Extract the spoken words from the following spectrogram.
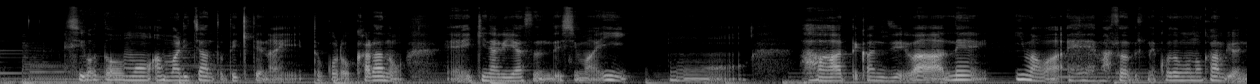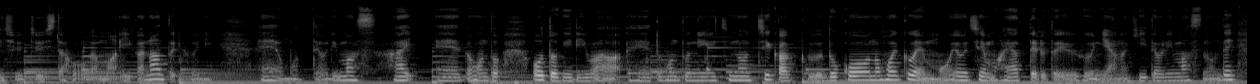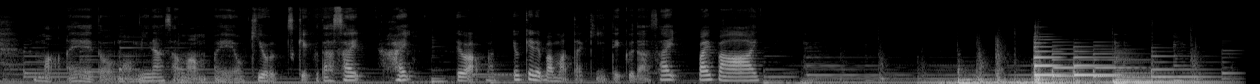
仕事もあんまりちゃんとできてないところからの、えー、いきなり休んでしまいもうはあって感じはね今は、えー、まあ、そうですね子どもの看病に集中した方がまあいいかなというふうに、えー、思っております。はいえーと、本当オートギリは、えーと、本当にうちの近くどこの保育園も幼稚園も流行ってるというふうにあの聞いておりますので、まあえーとまあ、皆様も、えー、お気をつけください。はい、では、ま、よければまた聞いてください。バイバイ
